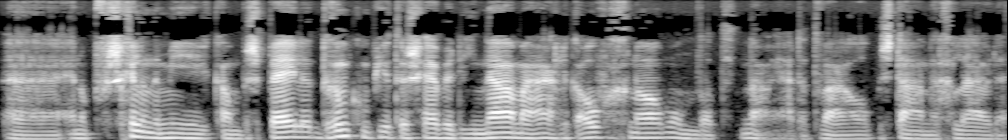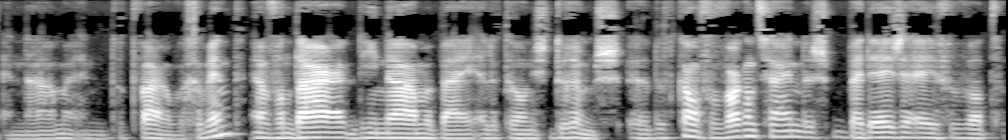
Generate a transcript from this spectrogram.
Uh, en op verschillende manieren kan bespelen. Drumcomputers hebben die namen eigenlijk overgenomen, omdat nou ja, dat waren al bestaande geluiden en namen en dat waren we gewend. En vandaar die namen bij elektronische drums. Uh, dat kan verwarrend zijn, dus bij deze even wat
